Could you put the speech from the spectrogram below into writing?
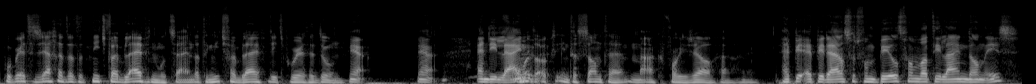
probeer te zeggen dat het niet vrijblijvend moet zijn, dat ik niet vrijblijvend iets probeer te doen. Ja, ja. En die lijn... Om het ook interessant te maken voor jezelf eigenlijk. Heb je, heb je daar een soort van beeld van wat die lijn dan is?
